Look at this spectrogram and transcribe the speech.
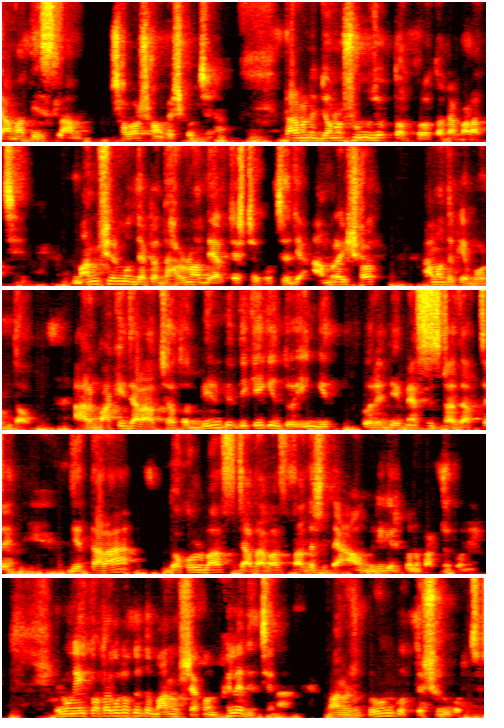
জামাত ইসলাম সবার সমাবেশ করছে না। তার মানে জনসংযোগ তৎপরতাটা বাড়াচ্ছে। মানুষের মধ্যে একটা ধারণা দেওয়ার চেষ্টা করছে যে আমরাই সৎ, আমাদেরকে ভোট দাও। আর বাকি যারা আছে, অর্থাৎ বিএনপির দিকেই কিন্তু ইঙ্গিত করে যে মেসেজটা যাচ্ছে যে তারা দখলবাস চাঁদাবাজ, তাদের সাথে আওয়ামী লীগের কোনো পার্থক্য নেই। এবং এই কথাগুলো কিন্তু মানুষ এখন ফেলে দিচ্ছে না। মানুষ গ্রহণ করতে শুরু করছে।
